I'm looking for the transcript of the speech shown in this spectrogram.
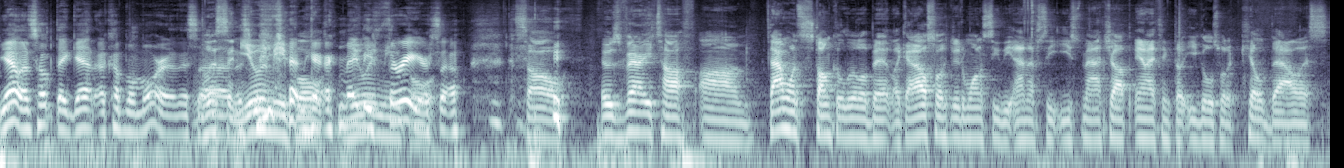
yeah, let's hope they get a couple more this. Uh, Listen, this you and me both. here. Maybe three or so. So it was very tough. Um, that one stunk a little bit. Like I also didn't want to see the NFC East matchup, and I think the Eagles would have killed Dallas.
